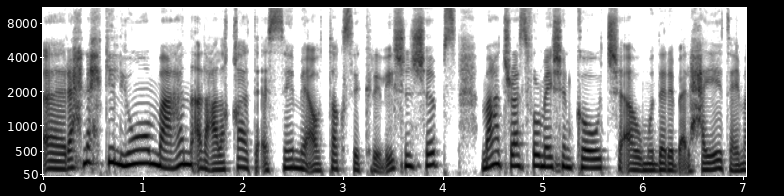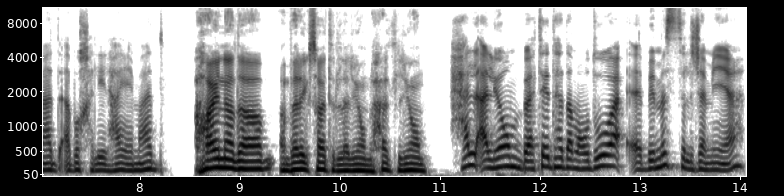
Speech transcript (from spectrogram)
آه رح نحكي اليوم عن العلاقات السامة أو toxic relationships مع transformation coach أو مدرب الحياة عماد أبو خليل. Hi عماد. Hi ندى I'm very excited لليوم لحلقة اليوم. حلقة اليوم بعتقد هذا موضوع بمس الجميع.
